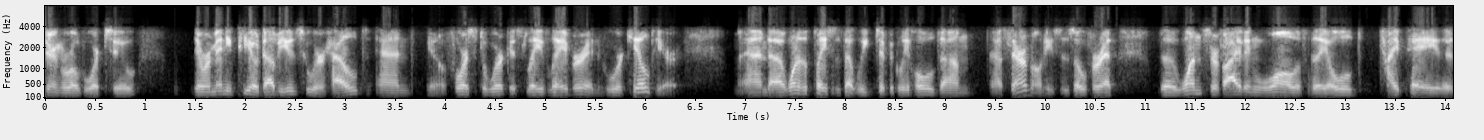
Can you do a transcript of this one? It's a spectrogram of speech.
during World War II. There were many POWs who were held and you know forced to work as slave labor and who were killed here. And uh, one of the places that we typically hold um, uh, ceremonies is over at the one surviving wall of the old Taipei, the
